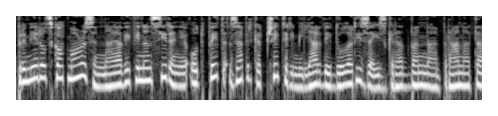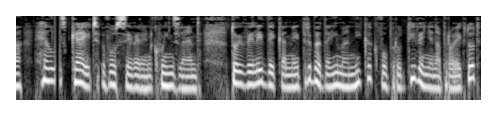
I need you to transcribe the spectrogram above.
Премиерот Скот Морисон најави финансирање од 5,4 милиарди долари за изградба на браната Hell's Gate во Северен Квинсленд. Тој вели дека не треба да има никакво противење на проектот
